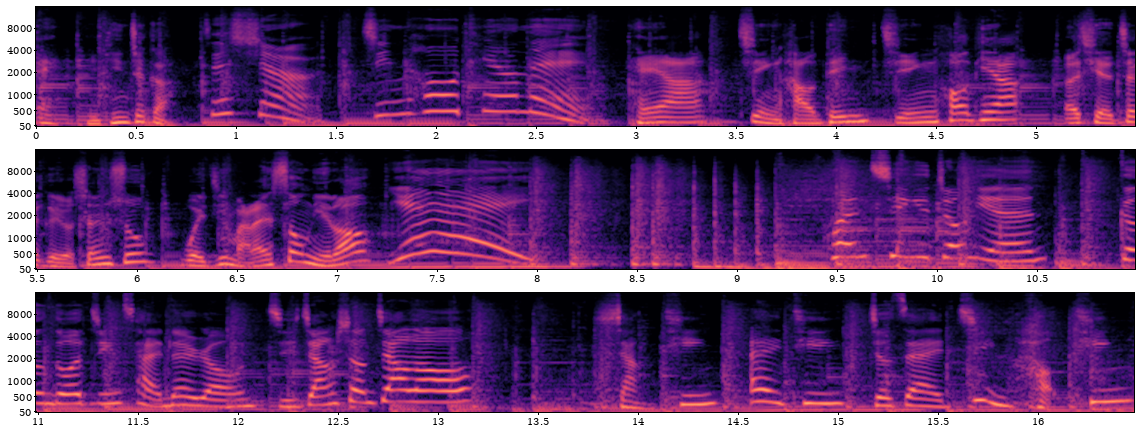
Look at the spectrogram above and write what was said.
哎，你听这个，这下真好听呢。嘿啊，静好听，静好听啊！而且这个有声书，我已经买来送你喽。耶！欢庆一周年，更多精彩内容即将上架喽！想听爱听，就在静好听。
